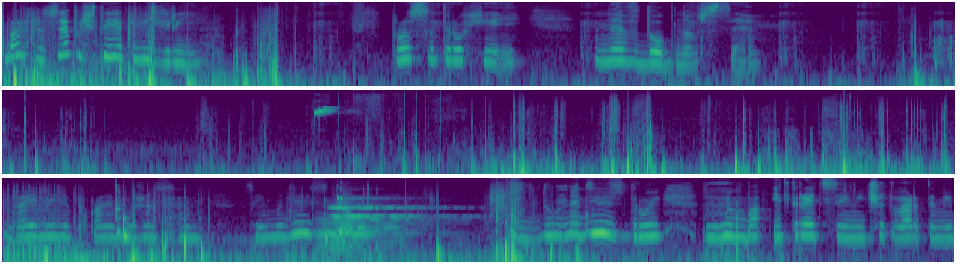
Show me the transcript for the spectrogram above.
Бачите, все почти як в ігрі. Просто трохи невдобно все. Дай мені поки не можемо з ним. Ду- Надіюсь, другим і третім, і четвертим, і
